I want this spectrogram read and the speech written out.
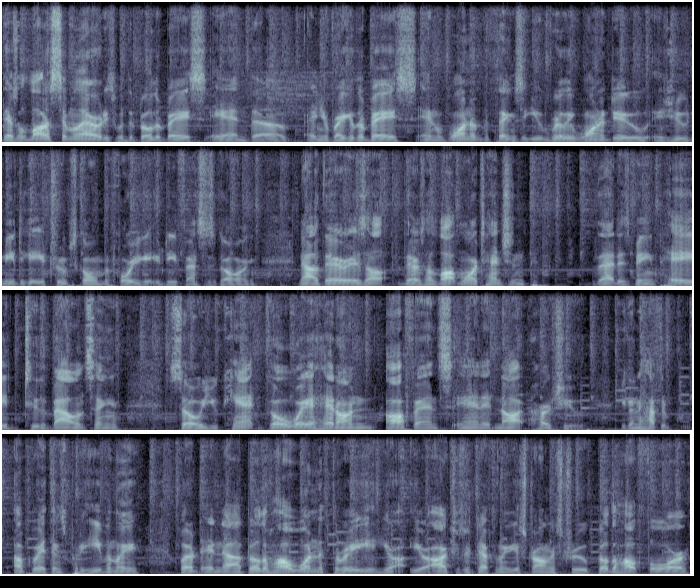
there's a lot of similarities with the builder base and and your regular base and one of the things that you really want to do is you need to get your troops going before you get your defenses going now there is a there's a lot more attention that is being paid to the balancing, so you can't go way ahead on offense and it not hurt you. You're gonna have to upgrade things pretty evenly. But in uh, Builder Hall 1 to 3, your your archers are definitely your strongest troop. Builder Hall 4,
